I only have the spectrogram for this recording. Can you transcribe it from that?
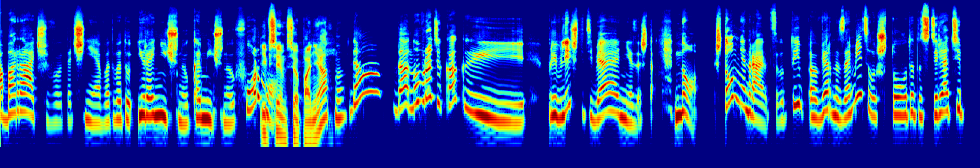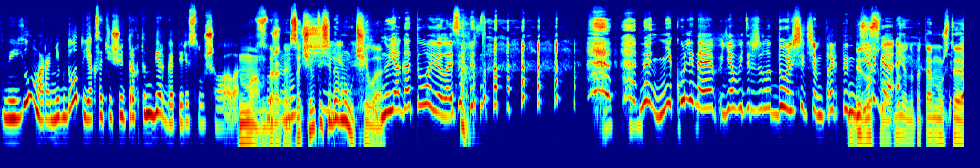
оборачиваю, точнее, вот в эту ироничную, комичную форму. И всем все понятно. Да, ну вроде как и привлечь-то тебя не за что. Но что мне нравится? Вот ты э, верно заметила, что вот этот стереотипный юмор, анекдоты, я, кстати, еще и Трахтенберга переслушивала. Мам, Слушай, дорогая, ну зачем ты вообще. себя мучила? Ну, я готовилась. Ну, Никулина я, выдержала дольше, чем Трахтенберга, Безусловно. Не, ну потому что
